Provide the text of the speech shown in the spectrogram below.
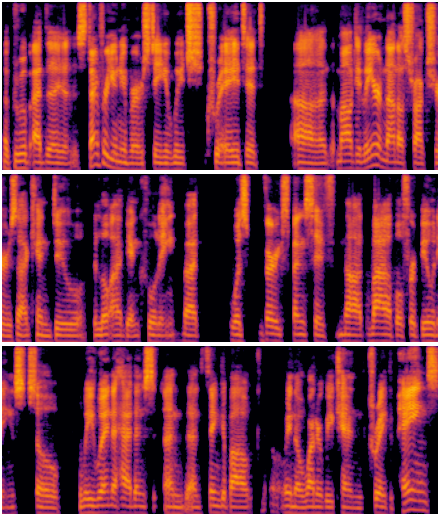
a group at the Stanford University, which created uh, multi-layer nanostructures that can do below ambient cooling, but was very expensive, not viable for buildings. So we went ahead and, and, and think about, you know, whether we can create the paints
